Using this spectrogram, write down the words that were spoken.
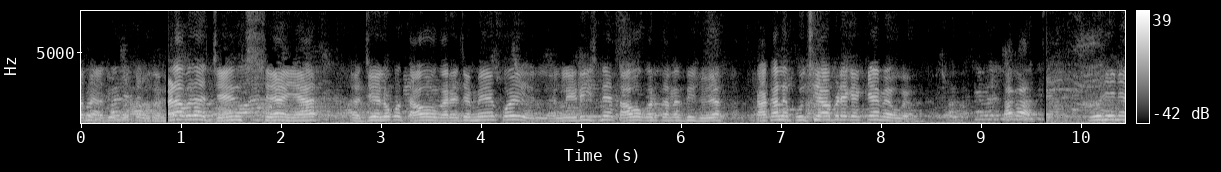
તમે હજુ બતાવો ઘણા બધા જેન્ટ્સ છે અહીંયા, જે લોકો તાવો કરે છે. મેં કોઈ લેડીઝને તાવો કરતા નથી જોયા. કાકાને પૂછીએ આપણે કે કેમ એવું એમ? કાકા. પૂરીને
